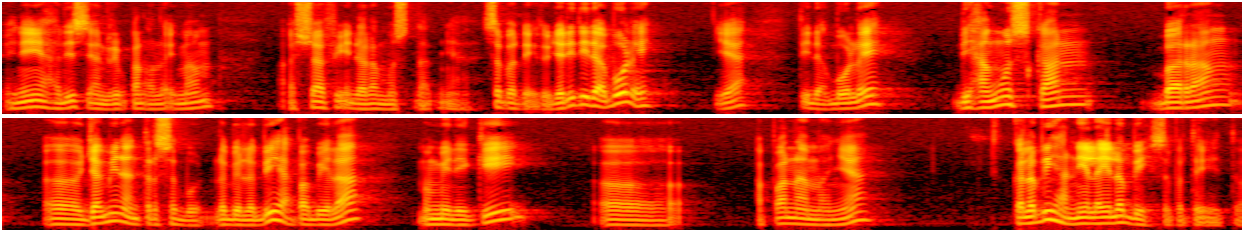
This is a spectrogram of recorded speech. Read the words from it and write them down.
Ini hadis yang diriwayatkan oleh Imam Syafi'i dalam musnadnya. Seperti itu. Jadi tidak boleh ya, tidak boleh dihanguskan barang e, jaminan tersebut. Lebih-lebih apabila memiliki e, apa namanya kelebihan nilai lebih seperti itu.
